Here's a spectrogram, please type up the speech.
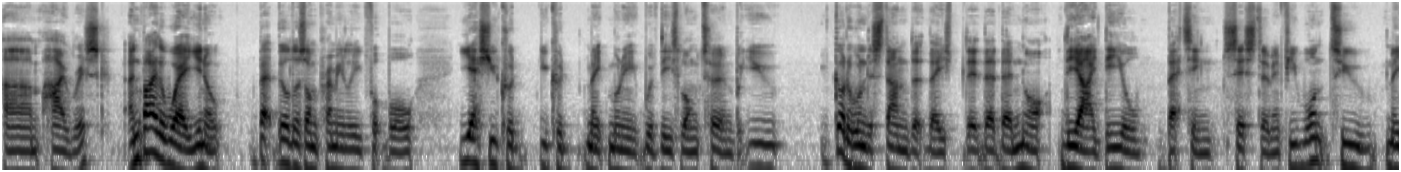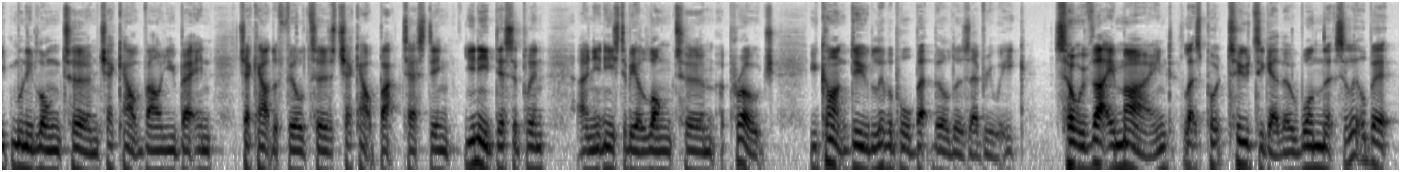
um, high risk. And by the way, you know, bet builders on Premier League football. Yes, you could you could make money with these long term, but you you've got to understand that they that they're not the ideal betting system. If you want to make money long term, check out value betting, check out the filters, check out back testing. You need discipline, and it needs to be a long term approach. You can't do Liverpool bet builders every week. So, with that in mind, let's put two together one that's a little bit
